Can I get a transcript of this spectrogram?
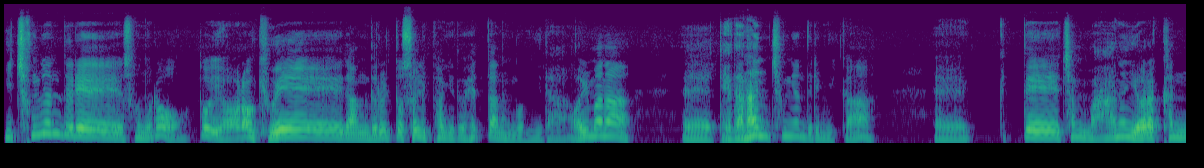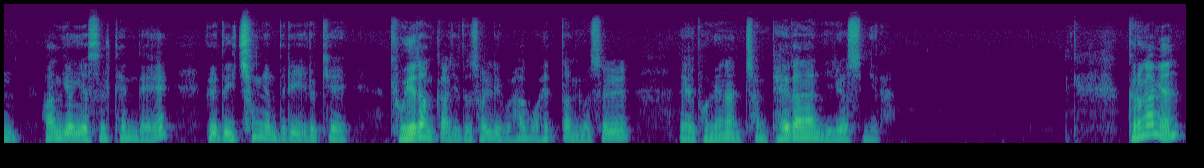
이 청년들의 손으로 또 여러 교회당들을 또 설립하기도 했다는 겁니다. 얼마나 에, 대단한 청년들입니까? 에, 그때 참 많은 열악한 환경이었을 텐데 그래도 이 청년들이 이렇게 교회당까지도 설립을 하고 했던 것을 보면은 참 대단한 일이었습니다. 그런가 하면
